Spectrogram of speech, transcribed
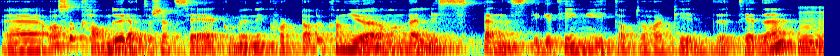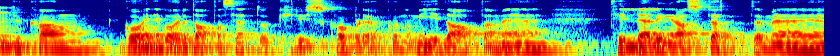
Eh, og så kan du rett og slett se kommunen i korta. Du kan gjøre noen veldig spenstige ting gitt at du har tid til det. Mm. Du kan gå inn i våre datasett og krysskoble økonomidata med tildelinger av støtte, med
